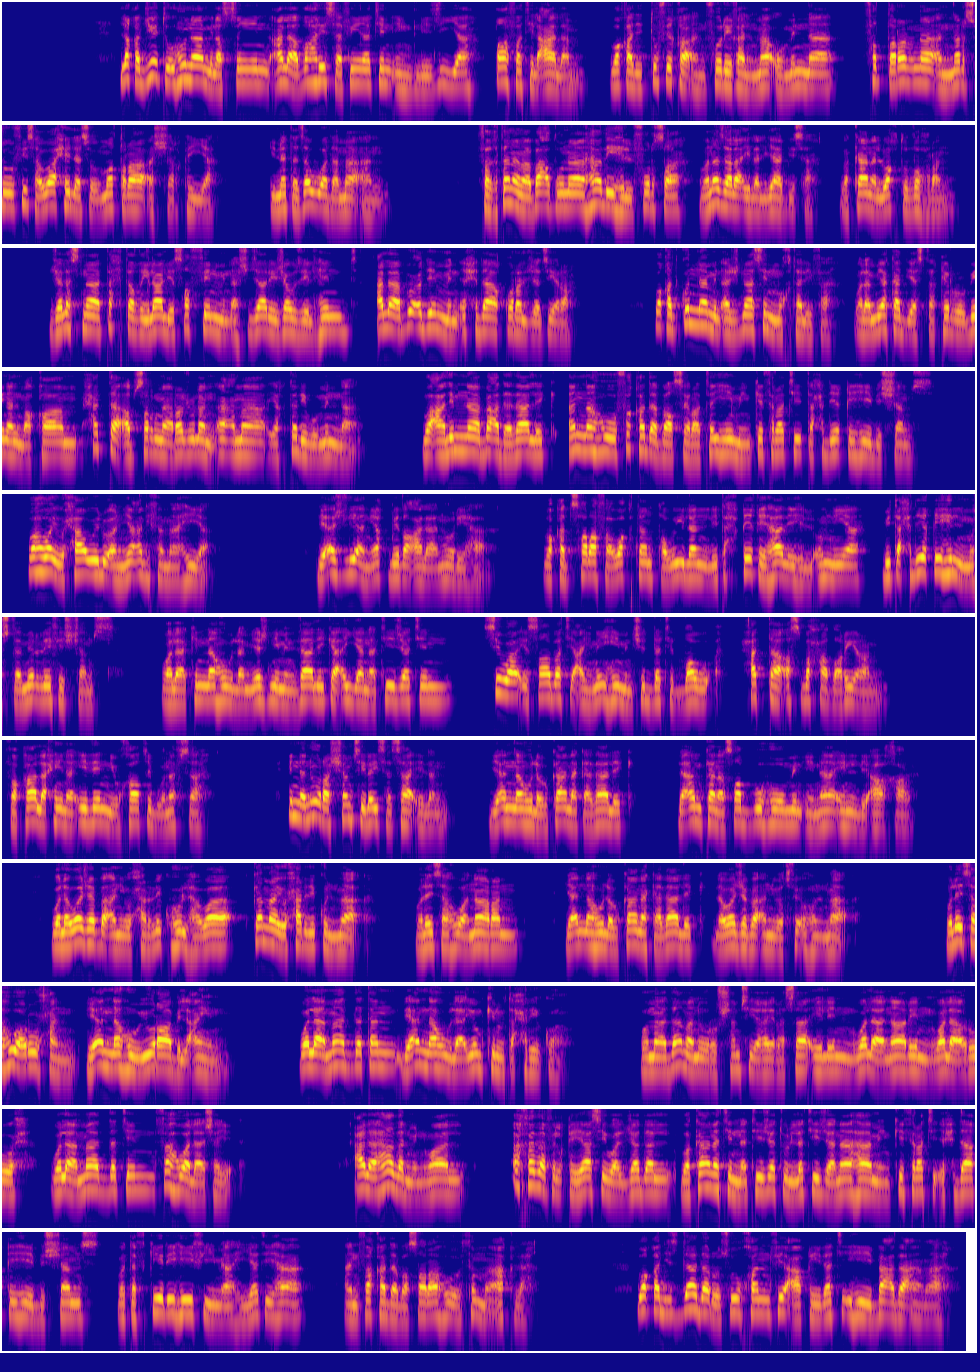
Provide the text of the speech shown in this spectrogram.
لقد جئت هنا من الصين على ظهر سفينة إنجليزية طافت العالم وقد اتفق أن فرغ الماء منا فاضطررنا أن نرسو في سواحل سومطرة الشرقية لنتزود ماء. فاغتنم بعضنا هذه الفرصة ونزل إلى اليابسة وكان الوقت ظهرا. جلسنا تحت ظلال صف من أشجار جوز الهند على بعد من إحدى قرى الجزيرة. وقد كنا من أجناس مختلفة ولم يكد يستقر بنا المقام حتى أبصرنا رجلا أعمى يقترب منا. وعلمنا بعد ذلك أنه فقد باصرتيه من كثرة تحديقه بالشمس وهو يحاول أن يعرف ما هي لأجل أن يقبض على نورها. وقد صرف وقتا طويلا لتحقيق هذه الأمنية بتحديقه المستمر في الشمس ولكنه لم يجن من ذلك أي نتيجة سوى إصابة عينيه من شدة الضوء حتى أصبح ضريرا. فقال حينئذ يخاطب نفسه إن نور الشمس ليس سائلا لأنه لو كان كذلك لأمكن صبه من إناء لآخر. ولوجب أن يحركه الهواء كما يحرك الماء وليس هو نارا لأنه لو كان كذلك لوجب أن يطفئه الماء. وليس هو روحا لأنه يرى بالعين. ولا مادة لأنه لا يمكن تحريكه. وما دام نور الشمس غير سائل ولا نار ولا روح ولا مادة فهو لا شيء. على هذا المنوال أخذ في القياس والجدل وكانت النتيجة التي جناها من كثرة إحداقه بالشمس وتفكيره في ماهيتها أن فقد بصره ثم عقله. وقد ازداد رسوخا في عقيدته بعد عماه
